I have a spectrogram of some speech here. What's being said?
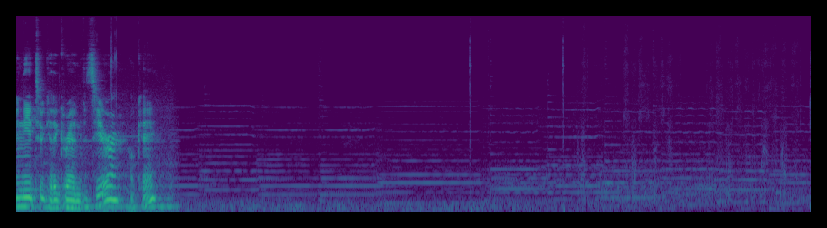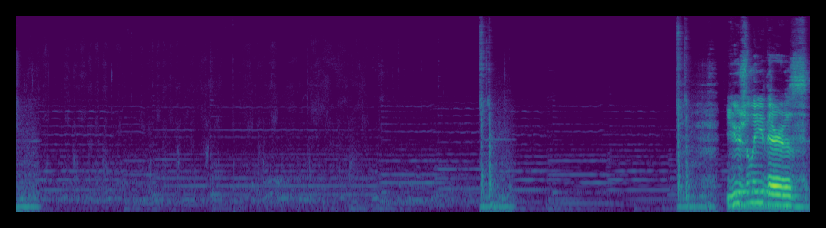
We need to get a Grand Vizier, okay. Usually there's...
